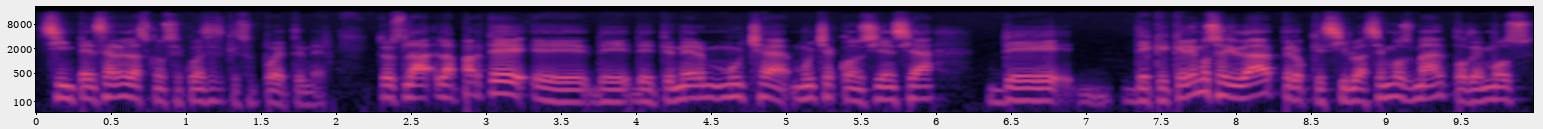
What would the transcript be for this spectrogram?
sin pensar en las consecuencias que eso puede tener. Entonces la, parte eh, de, de, tener mucha, mucha conciencia de, que queremos ayudar, pero que si lo hacemos mal podemos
